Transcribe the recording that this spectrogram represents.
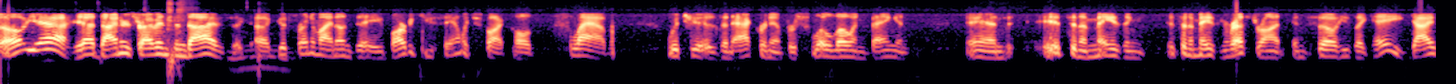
Oh yeah, yeah. Diners, drive-ins, and dives. A, a good friend of mine owns a barbecue sandwich spot called Slab, which is an acronym for slow, low, and banging. And it's an amazing, it's an amazing restaurant. And so he's like, "Hey, guys,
